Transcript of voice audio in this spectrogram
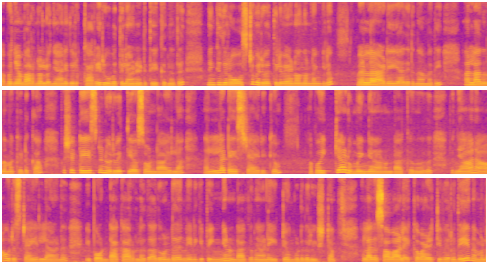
അപ്പോൾ ഞാൻ പറഞ്ഞല്ലോ ഞാനിതൊരു കറി രൂപത്തിലാണ് എടുത്തേക്കുന്നത്. നിങ്ങൾക്കിത് റോസ്റ്റ് പരുവത്തിൽ വേണമെന്നുണ്ടെങ്കിൽ വെള്ളം ആഡ് ചെയ്യാതിരുന്നാൽ മതി. അല്ലാതെ നമുക്ക് എടുക്കാം. പക്ഷേ ടേസ്റ്റിന് ഒരു വ്യത്യാസം ഉണ്ടാവില്ല. നല്ല ടേസ്റ്റ് ആയിരിക്കും. അപ്പോൾ ഇക്കാടുമ്പോൾ ഇങ്ങനെയാണ് ഉണ്ടാക്കുന്നത്. അപ്പോൾ ഞാൻ ആ ഒരു സ്റ്റൈലിലാണ് ഇപ്പോൾ ഉണ്ടാക്കാറുള്ളത്. അതുകൊണ്ട് തന്നെ എനിക്കിപ്പോൾ ഇങ്ങനെ ഉണ്ടാക്കുന്നതാണ് ഏറ്റവും കൂടുതൽ ഇഷ്ടം. അല്ലാതെ സവാളയൊക്കെ വഴറ്റി വെറുതെ നമ്മൾ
